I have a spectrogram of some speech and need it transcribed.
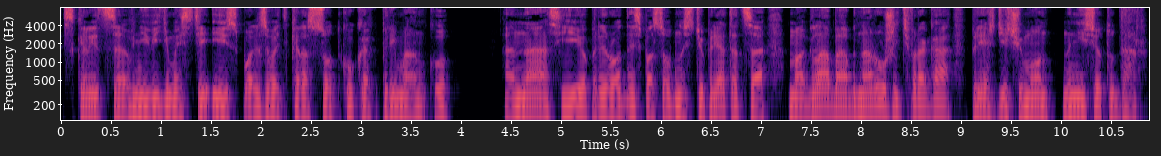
скрыться в невидимости и использовать красотку как приманку. Она, с ее природной способностью прятаться, могла бы обнаружить врага, прежде чем он нанесет удар.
